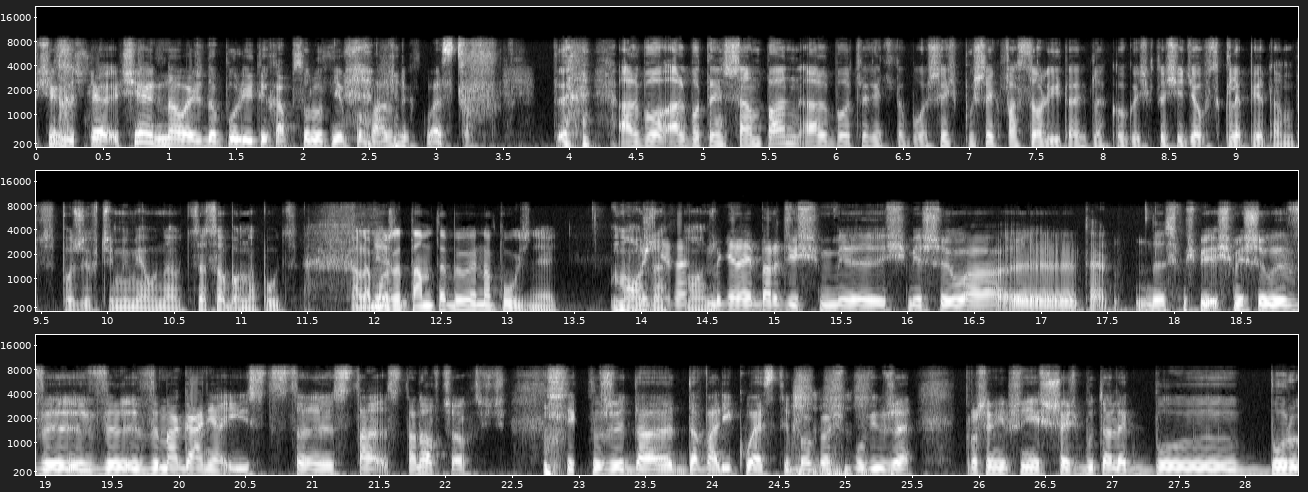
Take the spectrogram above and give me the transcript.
Sie, sięgnąłeś do puli tych absolutnie poważnych questów. Albo, albo ten szampan, albo czekać, to było sześć puszek fasoli, tak? Dla kogoś, kto siedział w sklepie tam spożywczym i miał na, za sobą na półce. Ale może tamte były na później. Może, mnie, może. mnie najbardziej śmie, śmieszyła y, ten, śmie, śmieszyły wy, wy, wymagania i st, sta, stanowczość tych, którzy da, dawali questy, bo gość mówił, że proszę mi przynieść sześć butelek bu, bur,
